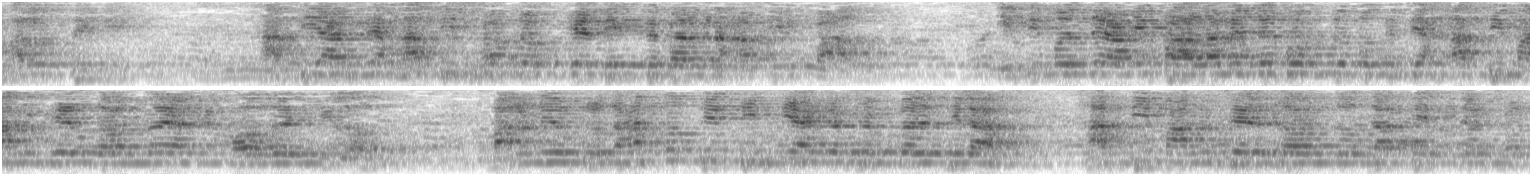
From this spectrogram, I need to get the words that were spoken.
ভারত থেকে। হাতি আসে, হাতি সচক্ষে দেখতে পারবেন হাতির পাল। ইতিমধ্যে আমি পার্লামেন্টে বক্তব্য দিচ্ছি হাতি মানুষের দ্বন্দ্ব আমি মহোদয় ছিল। মাননীয় প্রধানমন্ত্রীর দৃষ্টি আকর্ষণ করেছিলাম, হাতি মানুষের দ্বন্দ্ব যাতে নিরসন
